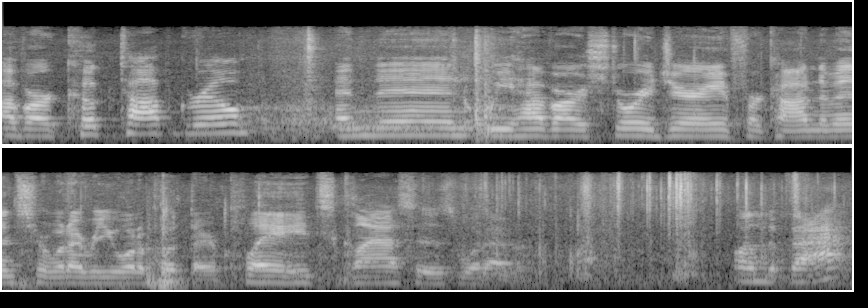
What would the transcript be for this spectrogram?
of our cooktop grill. And then we have our storage area for condiments or whatever you want to put there, plates, glasses, whatever. On the back,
